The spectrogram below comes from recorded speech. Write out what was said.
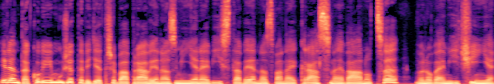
Jeden takový můžete vidět třeba právě na zmíněné výstavě nazvané Krásné Vánoce v Novém Jíčíně.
